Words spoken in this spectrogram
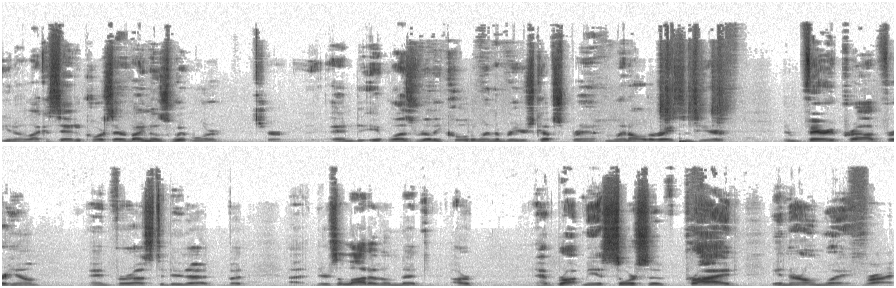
You know, like I said, of course, everybody knows Whitmore, Sure. and it was really cool to win the Breeders' Cup Sprint and win all the races here. And I'm very proud for him and for us to do that. But uh, there's a lot of them that are have brought me a source of pride in their own way. Right.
